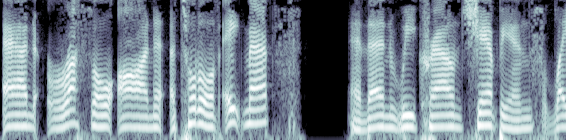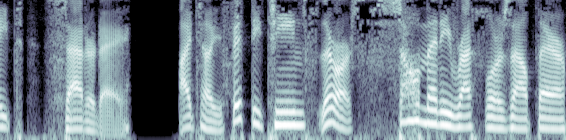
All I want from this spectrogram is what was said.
and wrestle on a total of eight mats, and then we crown champions late Saturday. I tell you, 50 teams, there are so many wrestlers out there.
